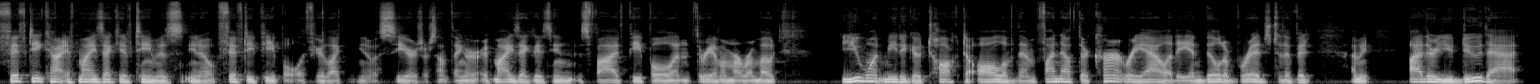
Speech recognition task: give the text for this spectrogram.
50 if my executive team is you know 50 people if you're like you know a sears or something or if my executive team is five people and three of them are remote you want me to go talk to all of them find out their current reality and build a bridge to the i mean either you do that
